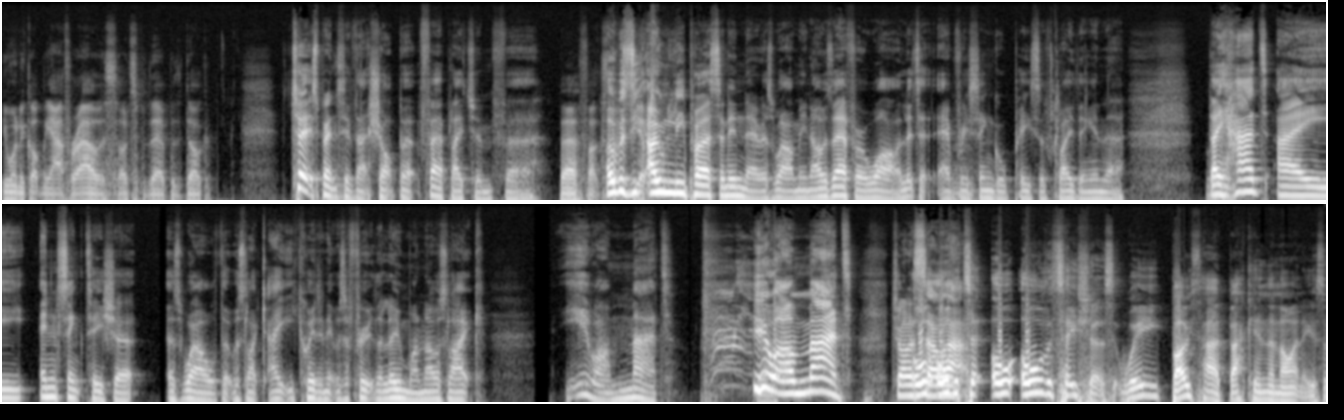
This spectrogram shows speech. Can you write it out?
You wouldn't have got me out for hours, so I'd just be there with the dog. Too expensive that shot, but fair play to him for. I was the Yep. only person in there as well. I mean, I was there for a while. I looked at every Mm. single piece of clothing in there. They had a NSYNC T-shirt as well that was like eighty quid, and it was a Fruit of the Loom one. And I was like, "You are mad! you are mad!" Trying to all, sell all that. the t- all, all the t-shirts that we both had back in the 90s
